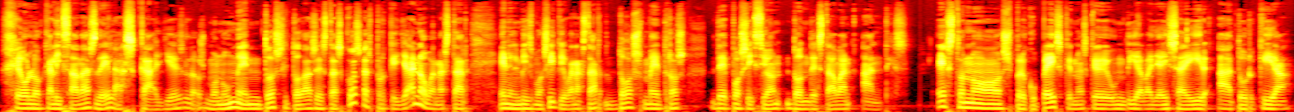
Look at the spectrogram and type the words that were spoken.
geolocalizadas de las calles, los monumentos y todas estas cosas, porque ya no van a estar en el mismo sitio, van a estar dos metros de posición donde estaban antes. Esto no os preocupéis, que no es que un día vayáis a ir a Turquía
